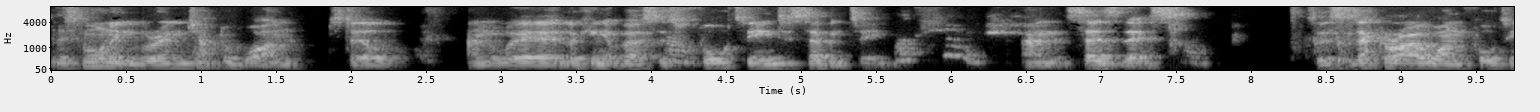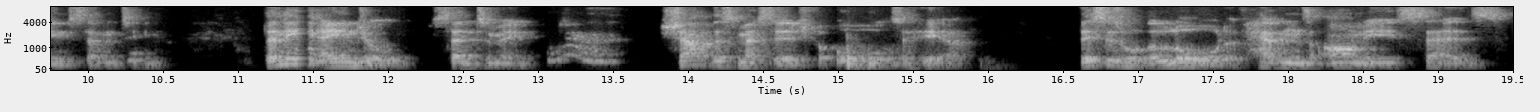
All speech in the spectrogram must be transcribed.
this morning we're in chapter 1 still, and we're looking at verses 14 to 17. And it says this. So this is Zechariah 1 14 to 17. Then the angel said to me, Shout this message for all to hear. This is what the Lord of heaven's armies says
